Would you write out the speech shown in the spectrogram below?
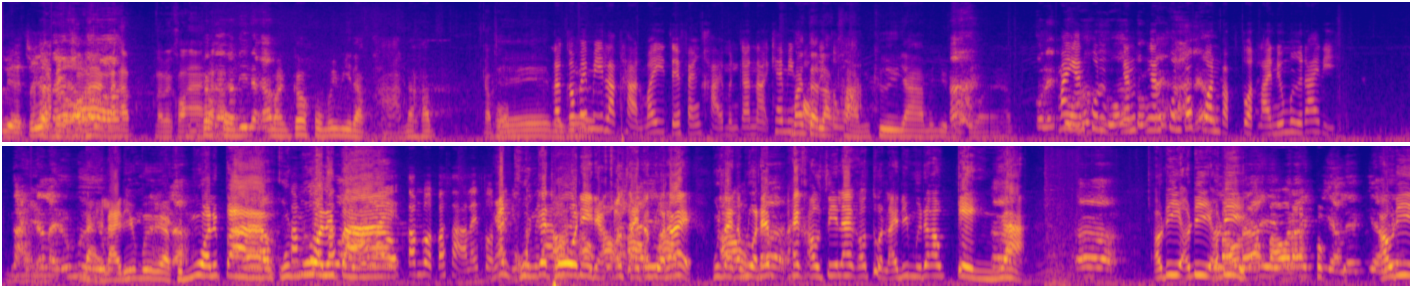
เหลือเชื่อมันเป็นข้ออ้างแล้วครับ มันเป็นข้ออ้างก็แล้วคดำงเนินคดีนะครับมันก็คงไม่มีหลักฐานนะครับ ครับผม เจ๊แล้วก็ไม่มีหลักฐานว่าเจแฟงขายเหมือนกันนะแค่มีไม่ของแต่ในหลักตัว ฐานคือยามันอยู่ในตัวนะครับ ไม่งั้นคุณงั้นงั้นคุณก็ควรแบบตรวจลายนิ้วมือได้ดิไหนอะไรรู้มือ ไหนลายนิ้วมืออะคุณมั่วหรือเปล่า คุณมั่วหรือเปล่า ตำรวจภาษาอะไรตรวจงั้นลายวคุณมือก็ไม่ได้โทษดิเดี๋ยวเขาใส่ตำรวจให้ คุณใส่ตำรวจให้ให้เขาซีแรกเขาตรวจลายนิ้วมือถ้าเขาเก่งอะ เออ เอาดิเอาดิเอาดิเปล่านะ เกลียดเลยเกลียดลยเอาดิ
